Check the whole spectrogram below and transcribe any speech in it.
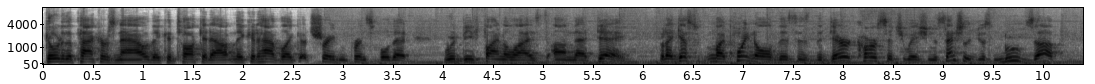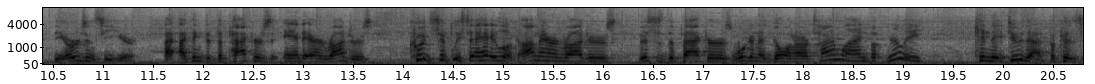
go to the Packers now, they could talk it out, and they could have like a trade trading principle that would be finalized on that day. But I guess my point in all of this is the Derek Carr situation essentially just moves up the urgency here. I think that the Packers and Aaron Rodgers could simply say, hey, look, I'm Aaron Rodgers, this is the Packers, we're going to go on our timeline. But really, can they do that? Because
